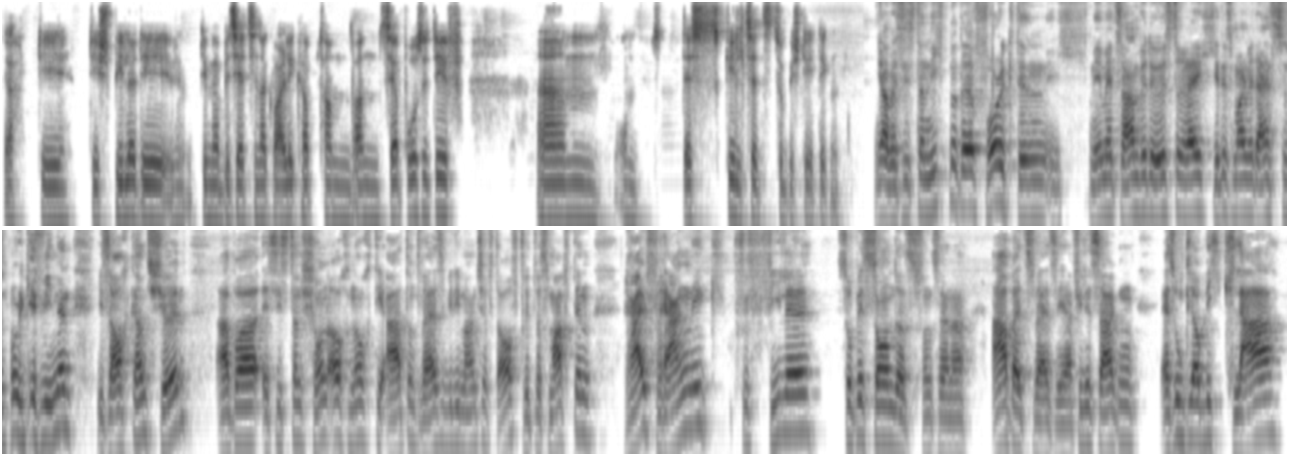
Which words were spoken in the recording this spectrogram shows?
ja, die, die Spiele, die, die wir bis jetzt in der Quali gehabt haben, waren sehr positiv. Ähm, und das gilt es jetzt zu bestätigen. Ja, aber es ist dann nicht nur der Erfolg, denn ich nehme jetzt an, würde Österreich jedes Mal mit 1 zu 0 gewinnen, ist auch ganz schön, aber es ist dann schon auch noch die Art und Weise, wie die Mannschaft auftritt. Was macht denn Ralf Rangnick für viele so besonders von seiner Arbeitsweise her? Viele sagen, er ist unglaublich klar,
